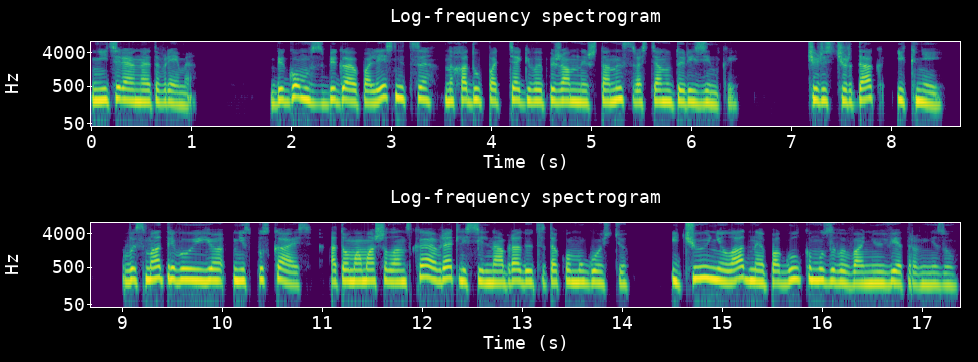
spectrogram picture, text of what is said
не теряю на это время. Бегом взбегаю по лестнице, на ходу подтягивая пижамные штаны с растянутой резинкой. Через чердак и к ней. Высматриваю ее, не спускаясь, а то мамаша Ланская вряд ли сильно обрадуется такому гостю, и чую неладное по гулкому завыванию ветра внизу.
